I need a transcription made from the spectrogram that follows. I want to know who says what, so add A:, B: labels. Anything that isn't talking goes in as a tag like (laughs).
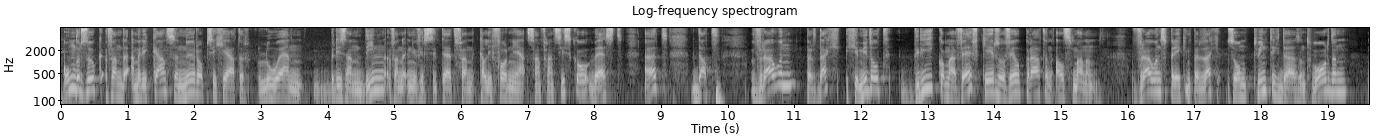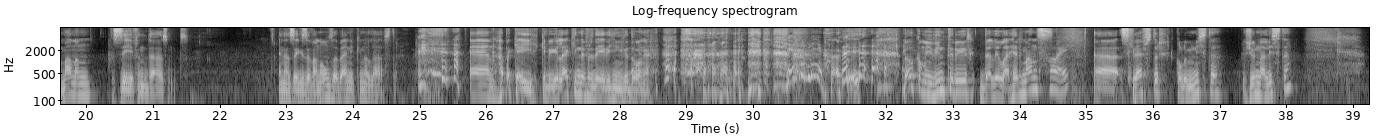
A: onderzoek van de Amerikaanse neuropsychiater Luann Brizandine van de Universiteit van California San Francisco wijst uit dat vrouwen per dag gemiddeld 3,5 keer zoveel praten als mannen. Vrouwen spreken per dag zo'n 20.000 woorden, mannen 7.000. En dan zeggen ze van ons dat wij niet kunnen luisteren. (laughs) en huppakee, ik heb je gelijk in de verdediging gedwongen.
B: Geen probleem. (laughs)
A: Welkom in Winteruur, Dalila Hermans.
B: Hoi.
A: Eh, schrijfster, columniste, journaliste.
